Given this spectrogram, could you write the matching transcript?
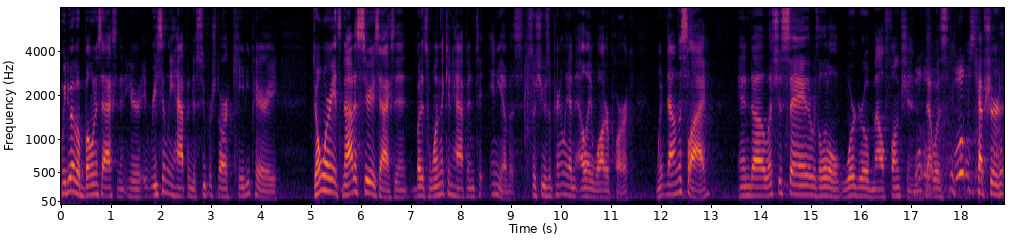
We do have a bonus accident here. It recently happened to superstar Katy Perry. Don't worry, it's not a serious accident, but it's one that can happen to any of us. So she was apparently at an LA water park, went down the slide, and uh, let's just say there was a little wardrobe malfunction that was Whoops. captured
